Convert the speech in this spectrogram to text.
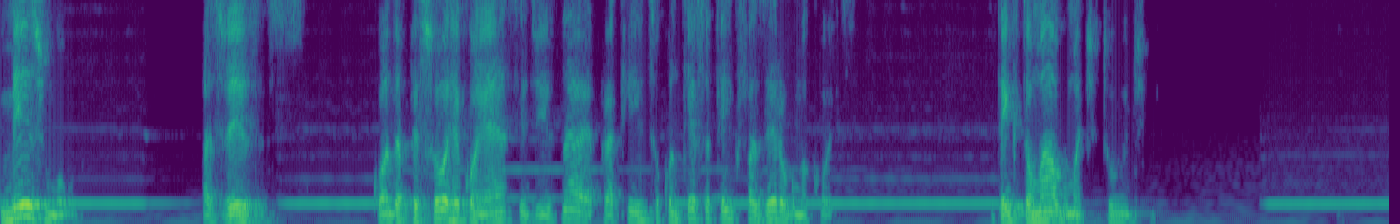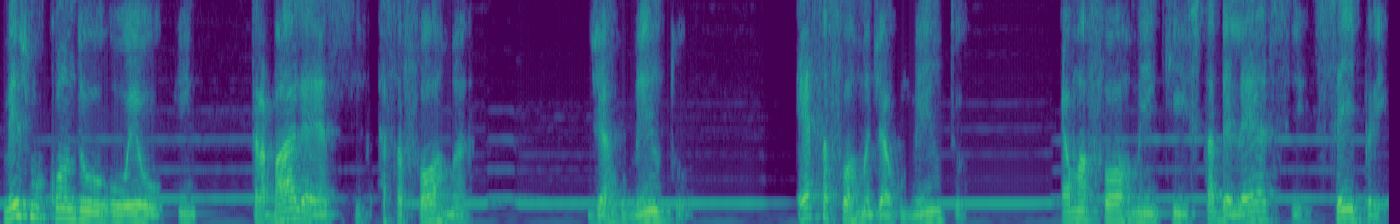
Mesmo, às vezes, quando a pessoa reconhece e diz: é para que isso aconteça, eu tenho que fazer alguma coisa, eu tenho que tomar alguma atitude. Mesmo quando o eu trabalha esse, essa forma de argumento, essa forma de argumento é uma forma em que estabelece sempre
